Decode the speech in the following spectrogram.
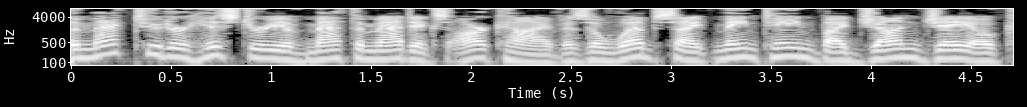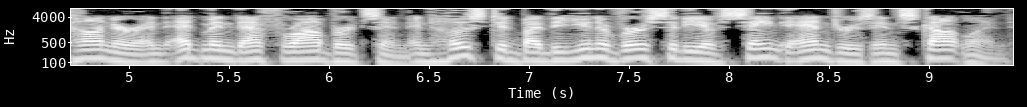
The MacTutor History of Mathematics Archive is a website maintained by John J. O'Connor and Edmund F. Robertson and hosted by the University of St Andrews in Scotland.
